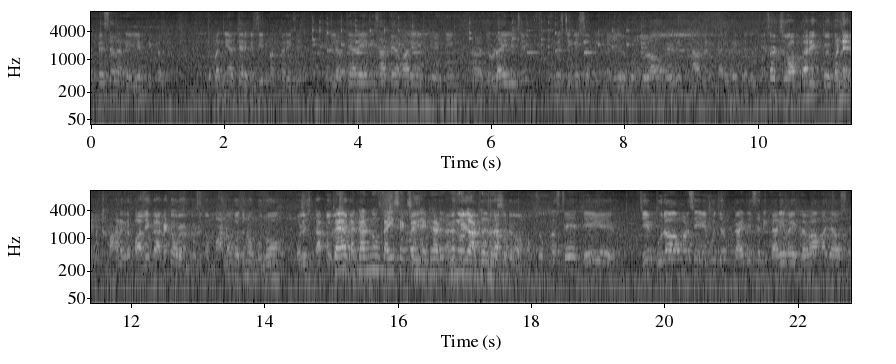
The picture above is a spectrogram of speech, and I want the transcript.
એફએસએલ અને ઇલેક્ટ્રિકલ એ બંને અત્યારે વિઝિટ પણ કરી છે. એટલે અત્યારે એની સાથે અમારી ટીમ જોડાયેલી છે. ઇન્વેસ્ટિગેશનની અને એ લોકો પુરાવા મેળવી અને આગળની કાર્યવાહી કરી છે. સર જવાબદારી કોઈ બને મહાનગરપાલિકા કે ટોરન્ટોની તો માનવ વધનો ગુનો પોલીસ દાખલ કયા પ્રકારનો કઈ સેક્શન હેઠળ ગુનો દાખલ? ચોક્કસ છે જે જે પુરાવા મળશે એ મુજબ કાયદેસરની કાર્યવાહી કરવામાં જ આવશે.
